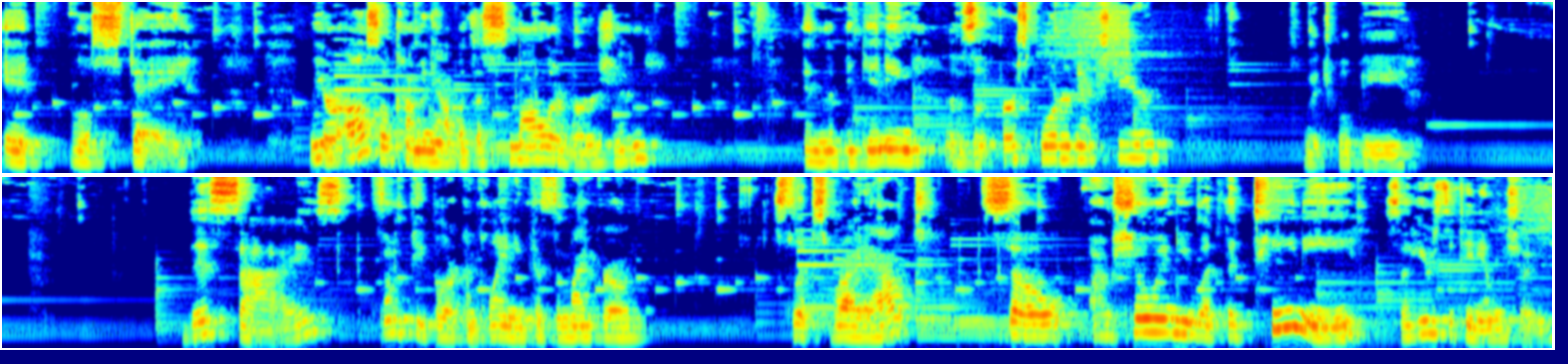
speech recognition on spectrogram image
it will stay. We are also coming out with a smaller version in the beginning of the first quarter next year, which will be this size. Some people are complaining because the micro slips right out. So I'm showing you what the teeny, so here's the teeny, let me show you.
